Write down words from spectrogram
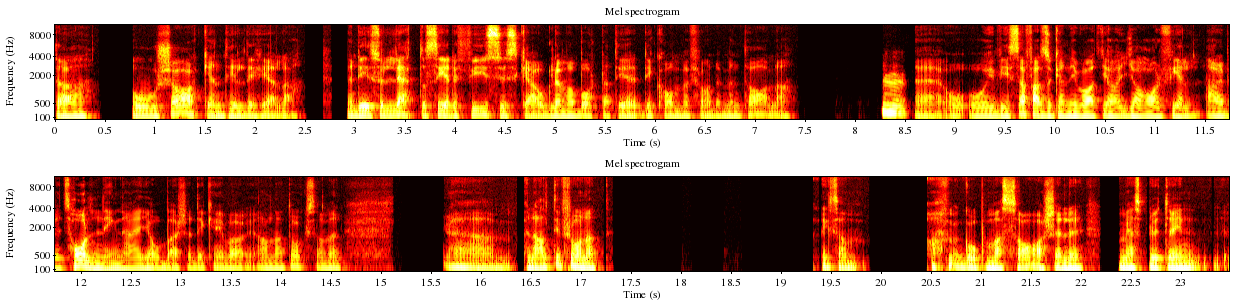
bota orsaken till det hela. Men det är så lätt att se det fysiska och glömma bort att det, det kommer från det mentala. Mm. Eh, och, och, i vissa fall så kan det vara att jag, jag har fel arbetshållning när jag jobbar, så det kan ju vara annat också. Men, eh, men allt ifrån att liksom gå på massage eller om jag sprutar in eh,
